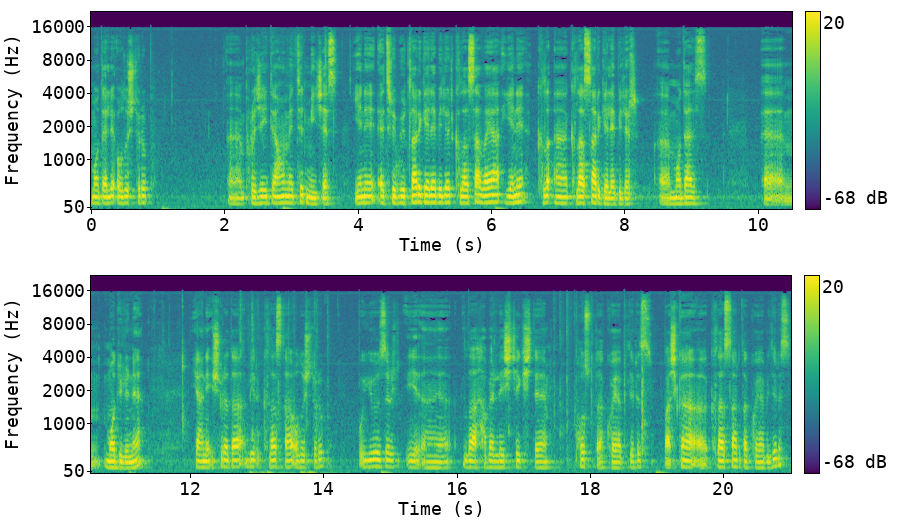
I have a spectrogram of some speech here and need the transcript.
modeli oluşturup e, projeyi devam ettirmeyeceğiz. Yeni attribute'lar gelebilir klasa veya yeni e, klaslar gelebilir e, model e, modülüne. Yani şurada bir class daha oluşturup bu user ile haberleşecek işte post da koyabiliriz. Başka class'lar da koyabiliriz.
